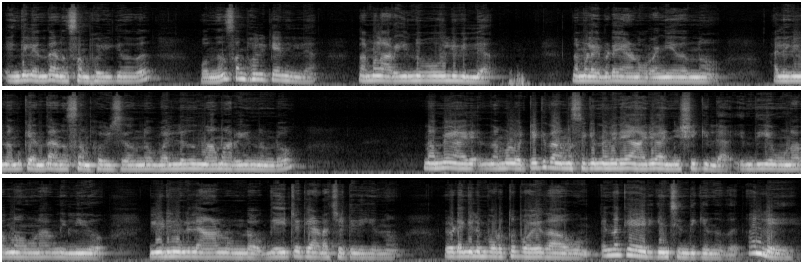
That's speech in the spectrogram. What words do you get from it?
എങ്കിൽ എന്താണ് സംഭവിക്കുന്നത്? ഒന്നും സംഭവിക്കാനില്ല. നമ്മൾ അറിയുന്ന പോലുമില്ല. നമ്മൾ എവിടെയാണ് ഉറങ്ങിയതെന്നോ അല്ലെങ്കിൽ നമുക്ക് എന്താണ് സംഭവിച്ചതെന്നോ വല്ലതും നാം അറിയുന്നുണ്ടോ? നമ്മെ ആര് നമ്മൾ ഒറ്റയ്ക്ക് താമസിക്കുന്നവരെ ആരും അന്വേഷിക്കില്ല. എന്ത് ചെയ്യോ? ഉണർന്നോ ഉണർന്നില്ലയോ? വീടിനുള്ളിൽ ആളുണ്ടോ? ഗേറ്റൊക്കെ അടച്ചിട്ടിരിക്കുന്നു. എവിടെങ്കിലും പുറത്തു പോയതാവും. എന്നൊക്കെ ആയിരിക്കും ചിന്തിക്കുന്നത്. അല്ലേ?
